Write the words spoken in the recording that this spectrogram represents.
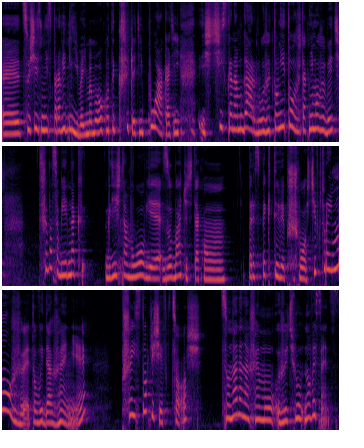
e, coś jest niesprawiedliwe i mamy ochotę krzyczeć i płakać i, i ściska nam gardło, że to nie to, że tak nie może być, trzeba sobie jednak gdzieś tam w głowie zobaczyć taką perspektywę przyszłości, w której może to wydarzenie przeistoczy się w coś, co nada naszemu życiu nowy sens.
